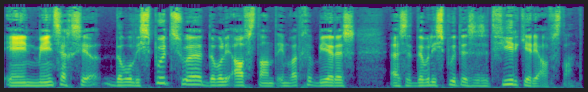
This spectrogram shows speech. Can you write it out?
en mense sê dubbel die spoed, so dubbel die afstand en wat gebeur is as dit dubbel die spoed is, is dit 4 keer die afstand.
